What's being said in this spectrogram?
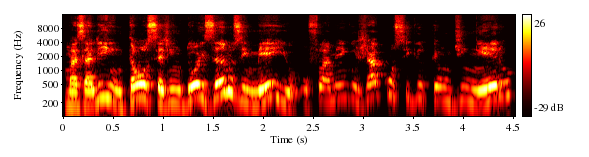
Mas ali, então, ou seja, em dois anos e meio, o Flamengo já conseguiu ter um dinheiro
